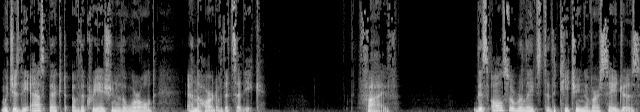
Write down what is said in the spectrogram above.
which is the aspect of the creation of the world and the heart of the tzaddik. 5. This also relates to the teaching of our sages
